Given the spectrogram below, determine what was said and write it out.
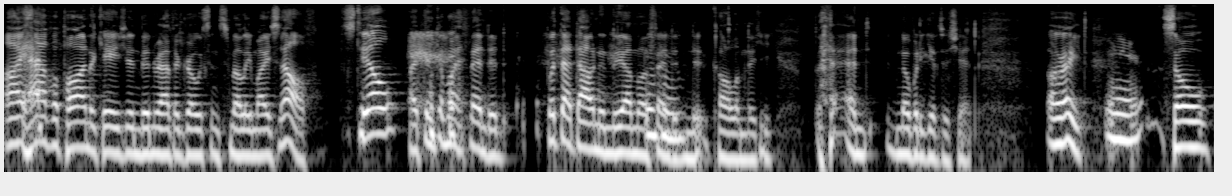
I have upon occasion been rather gross and smelly myself. Still, I think I'm offended. Put that down in the I'm offended mm-hmm. column, Nikki. and nobody gives a shit. All right. Yeah. So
